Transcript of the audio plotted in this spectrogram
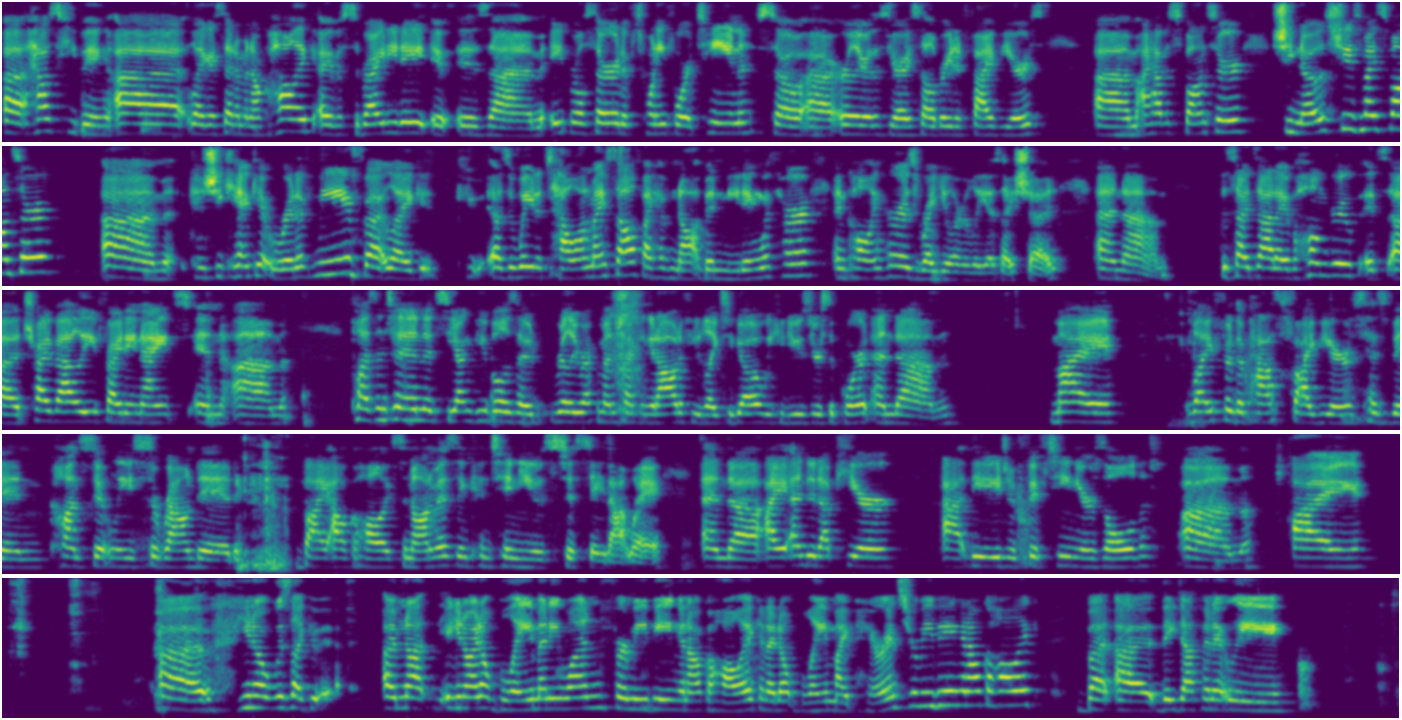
uh, housekeeping. Uh, like I said, I'm an alcoholic. I have a sobriety date. It is um, April 3rd of 2014. So uh, earlier this year, I celebrated five years. Um, I have a sponsor. She knows she's my sponsor because um, she can't get rid of me. But like as a way to tell on myself, I have not been meeting with her and calling her as regularly as I should. And um, besides that, I have a home group. It's uh, Tri Valley Friday nights in um, Pleasanton. It's young people, so I'd really recommend checking it out if you'd like to go. We could use your support. And um, my life for the past five years has been constantly surrounded by Alcoholics Anonymous and continues to stay that way. And uh, I ended up here at the age of 15 years old. Um, I, uh, you know, it was like, I'm not, you know, I don't blame anyone for me being an alcoholic, and I don't blame my parents for me being an alcoholic, but uh, they definitely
